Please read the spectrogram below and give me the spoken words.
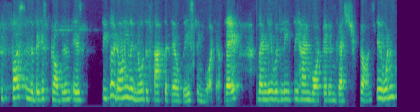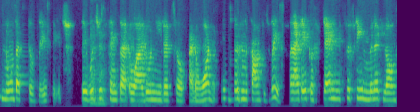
the first and the biggest problem is people don't even know the fact that they're wasting water, right? When they would leave behind water in restaurants, they wouldn't know that the wastage. They would mm-hmm. just think that, oh, I don't need it, so I don't want it. It doesn't count as waste. When I take a 10, 15 minute long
